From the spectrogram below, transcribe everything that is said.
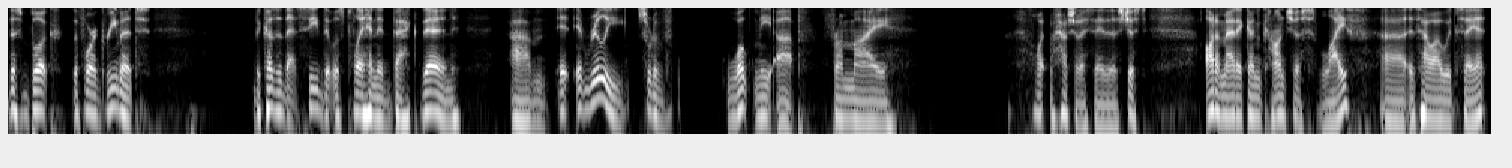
this book, The Four Agreements, because of that seed that was planted back then, um, it it really sort of woke me up from my what how should I say this? Just automatic unconscious life uh, is how I would say it,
